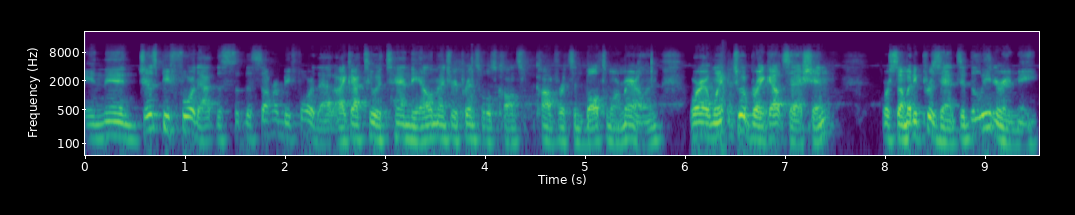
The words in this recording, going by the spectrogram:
and then just before that, the, the summer before that, I got to attend the Elementary Principals Conference in Baltimore, Maryland, where I went to a breakout session where somebody presented the leader in me.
